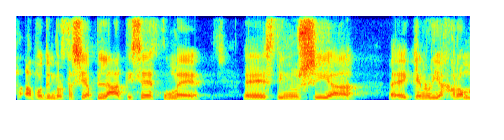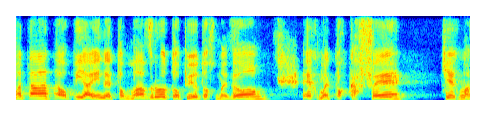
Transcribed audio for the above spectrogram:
από την προστασία πλάτης έχουμε ε, στην ουσία ε, καινούργια χρώματα τα οποία είναι το μαύρο το οποίο το έχουμε εδώ. Έχουμε το καφέ και έχουμε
